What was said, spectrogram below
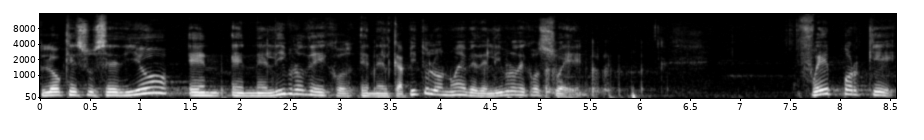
Lo que sucedió en, en, el libro de en el capítulo 9 del libro de Josué fue porque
